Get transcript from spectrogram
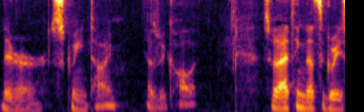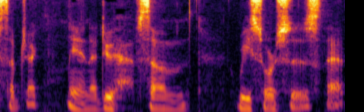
their screen time, as we call it. So I think that's a great subject. And I do have some resources that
